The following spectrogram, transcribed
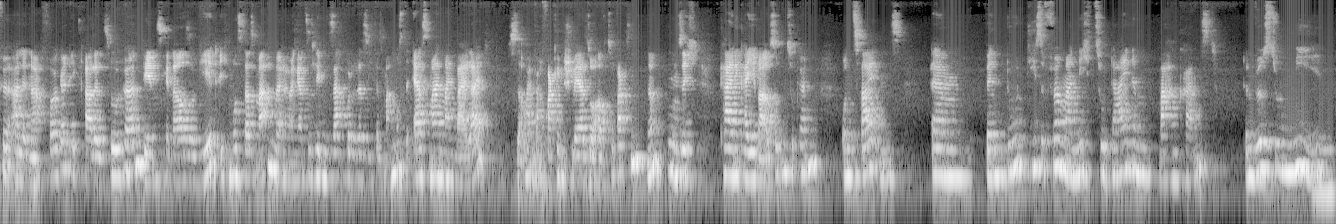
für alle Nachfolger, die gerade zuhören, denen es genauso geht. Ich muss das machen, weil mir mein ganzes Leben gesagt wurde, dass ich das machen musste. Erstmal mein Beileid. Es ist auch einfach fucking schwer, so aufzuwachsen ne? Mhm. und sich keine Karriere aussuchen zu können. Und zweitens, ähm, wenn du diese Firma nicht zu deinem machen kannst, dann wirst du nie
